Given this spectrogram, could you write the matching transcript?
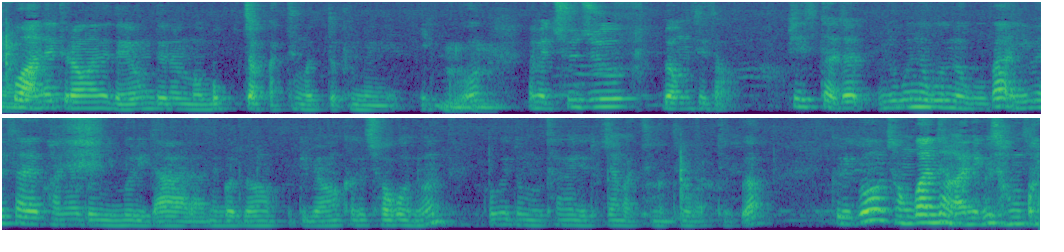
예. 그 안에 들어가는 내용들은 뭐 목적 같은 것도 분명히 있고 음. 그다음에 주주 명세서 비슷하죠. 누구 누구 누구가 이 회사에 관여된 인물이다라는 걸 명, 이렇게 명확하게 적어놓은 거기도 뭐 당연히 도장 같은 건 들어갈 테고요. 그리고 정관장 아니고 정관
